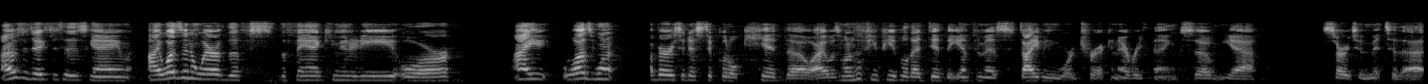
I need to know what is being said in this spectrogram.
I was addicted to this game. I wasn't aware of the the fan community, or I was one a very sadistic little kid though. I was one of the few people that did the infamous diving board trick and everything. So yeah, sorry to admit to that.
